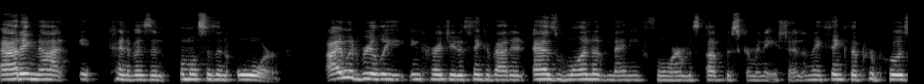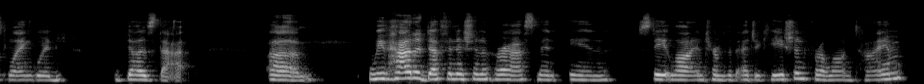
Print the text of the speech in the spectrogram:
adding that kind of as an almost as an or. I would really encourage you to think about it as one of many forms of discrimination. And I think the proposed language does that. Um, we've had a definition of harassment in state law in terms of education for a long time.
